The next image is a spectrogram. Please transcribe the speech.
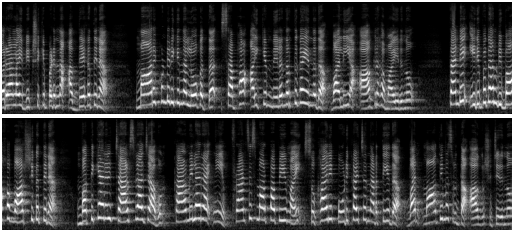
ഒരാളായി വീക്ഷിക്കപ്പെടുന്ന അദ്ദേഹത്തിന് മാറിക്കൊണ്ടിരിക്കുന്ന ലോകത്ത് സഭ ഐക്യം നിലനിർത്തുക എന്നത് വലിയ ആഗ്രഹമായിരുന്നു. തന്റെ ഇരുപതാം വിവാഹ വാർഷികത്തിന് വത്തിക്കാനിൽ ചാൾസ് രാജാവും കാമില രാജ്ഞിയും ഫ്രാൻസിസ് മാർപ്പാപ്പയുമായി സ്വകാര്യ കൂടിക്കാഴ്ച നടത്തിയത് വൻ മാധ്യമ ശ്രദ്ധ ആകർഷിച്ചിരുന്നു.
